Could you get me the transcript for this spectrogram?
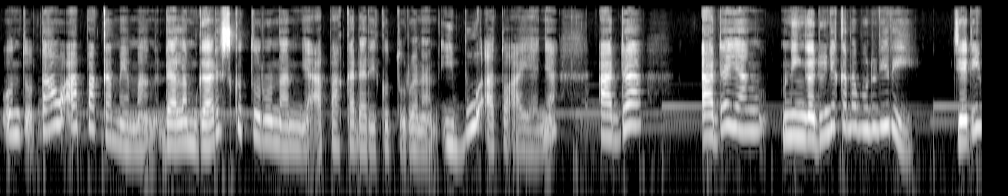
untuk tahu apakah memang dalam garis keturunannya, apakah dari keturunan ibu atau ayahnya ada ada yang meninggal dunia karena bunuh diri. Jadi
